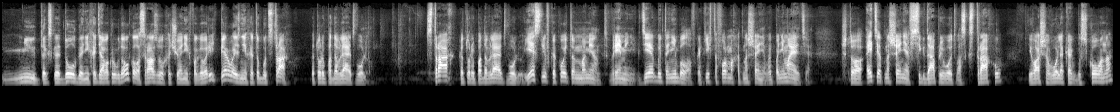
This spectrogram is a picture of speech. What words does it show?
не, так сказать, долго не ходя вокруг да около, сразу хочу о них поговорить. Первое из них – это будет страх, который подавляет волю страх, который подавляет волю. Если в какой-то момент времени, где бы то ни было, в каких-то формах отношений, вы понимаете, что эти отношения всегда приводят вас к страху, и ваша воля как бы скована,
